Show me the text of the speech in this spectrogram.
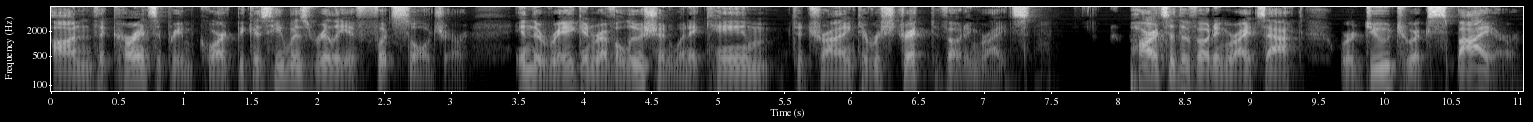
on the current Supreme Court because he was really a foot soldier in the Reagan Revolution when it came to trying to restrict voting rights parts of the Voting Rights Act were due to expire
